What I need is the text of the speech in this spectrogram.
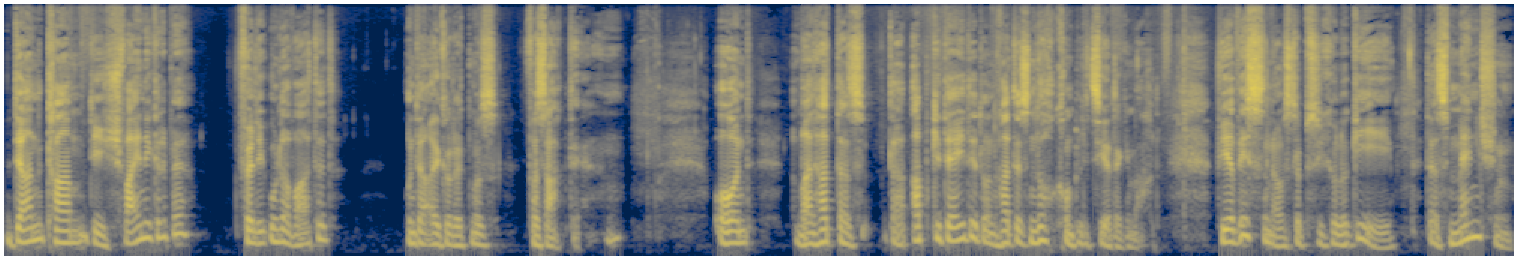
dann kam die Schweinegrippe, völlig unerwartet, und der Algorithmus versagte. Und man hat das da abgedatet und hat es noch komplizierter gemacht. Wir wissen aus der Psychologie, dass Menschen,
